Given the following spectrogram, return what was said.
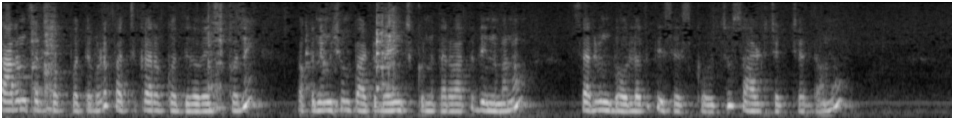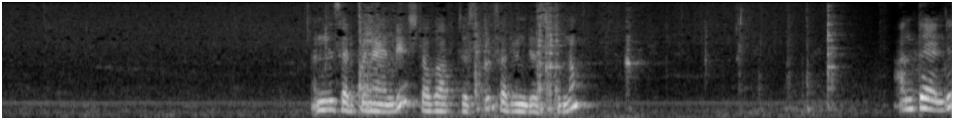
కారం సరిపోకపోతే కూడా పచ్చికారం కొద్దిగా వేసుకొని ఒక నిమిషం పాటు వేయించుకున్న తర్వాత దీన్ని మనం సర్వింగ్ బౌల్లోకి తీసేసుకోవచ్చు. సాల్ట్ చెక్ చేద్దాము. అన్నీ సరిపోయినాయండి. స్టవ్ ఆఫ్ చేసుకుని సర్వింగ్ చేసుకుందాం. అంతే అండి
